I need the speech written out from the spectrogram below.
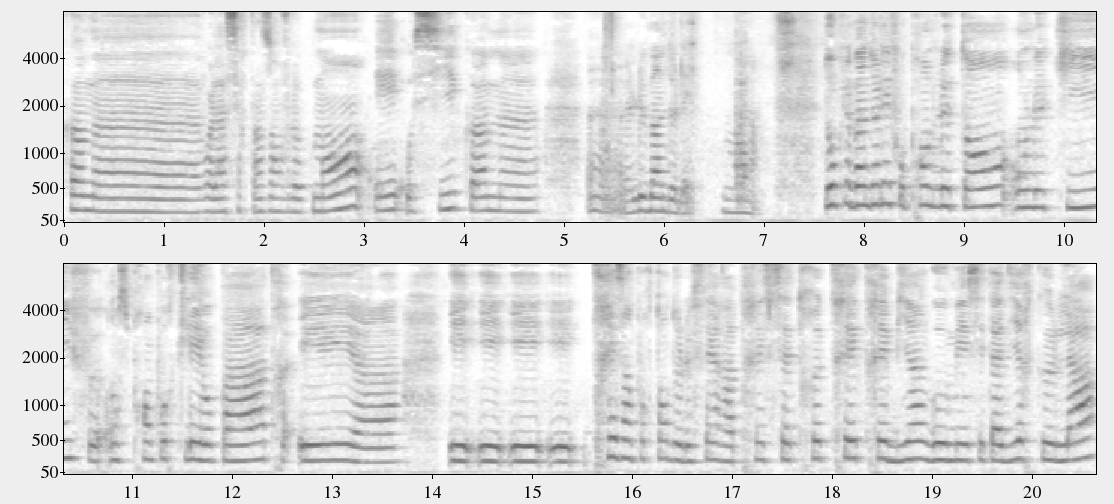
comme euh, voilà certains enveloppements et aussi comme le bain de lait. Voilà. Donc le bain de lait, il faut prendre le temps, on le kiffe, on se prend pour Cléopâtre et très important de le faire après s'être très très bien gommé. C'est-à-dire que là,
